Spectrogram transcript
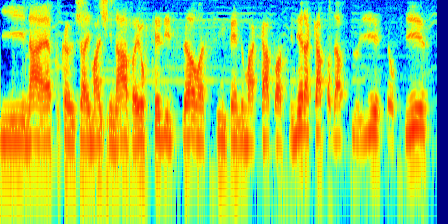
E na época eu já imaginava eu felizão assim vendo uma capa, a primeira capa da Fluir que eu fiz,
